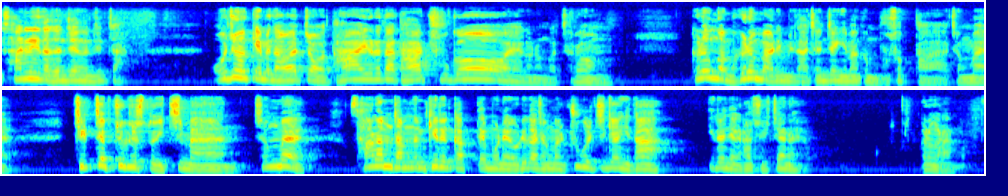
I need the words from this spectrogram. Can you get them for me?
살인이다 전쟁은 진짜. 오징어 게임에 나왔죠. 다 이러다 다 죽어. 그런 것처럼. 그런 건 그런 말입니다. 전쟁 이 만큼 무섭다. 정말 직접 죽일 수도 있지만 정말 사람 잡는 기름값 때문에 우리가 정말 죽을 지경이다. 이런 이야기를 할 수 있잖아요. 그런 걸 하는 겁니다.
